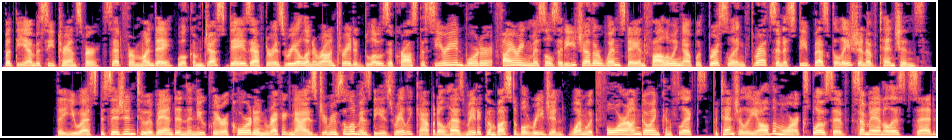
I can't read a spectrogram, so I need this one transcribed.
But the embassy transfer, set for Monday, will come just days after Israel and Iran traded blows across the Syrian border, firing missiles at each other Wednesday and following up with bristling threats and a steep escalation of tensions. The U.S. decision to abandon the nuclear accord and recognize Jerusalem as the Israeli capital has made a combustible region, one with four ongoing conflicts, potentially all the more explosive, some analysts said.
